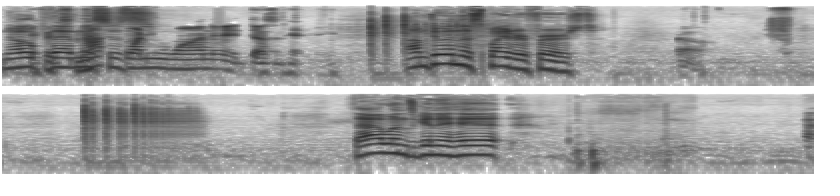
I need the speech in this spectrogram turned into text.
Nope, if it's that not misses. twenty-one, it doesn't hit me. I'm doing the spider first. Oh, That one's gonna hit.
